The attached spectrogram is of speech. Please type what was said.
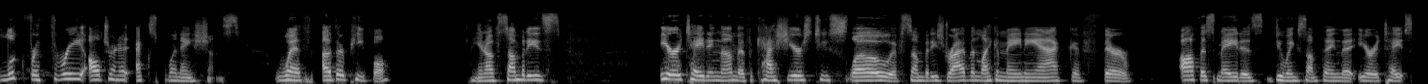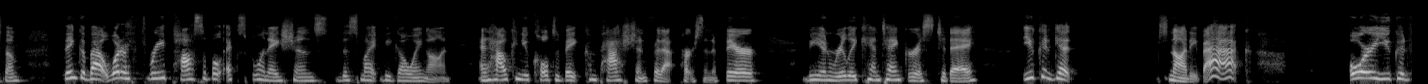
look for three alternate explanations with other people. You know if somebody's irritating them if a cashier's too slow if somebody's driving like a maniac if their office mate is doing something that irritates them think about what are three possible explanations this might be going on and how can you cultivate compassion for that person? If they're being really cantankerous today you could get snotty back or you could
